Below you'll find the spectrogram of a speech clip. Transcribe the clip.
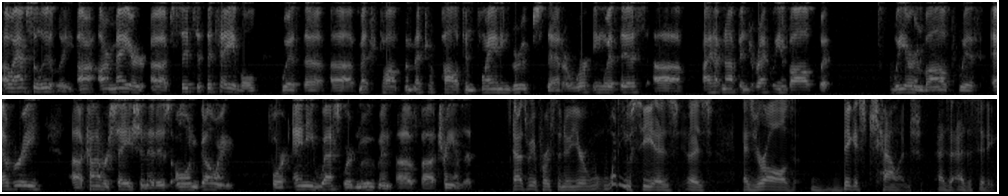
Oh, absolutely. Our, our mayor uh, sits at the table with the uh, metropolitan, metropolitan planning groups that are working with this. Uh, I have not been directly involved, but we are involved with every uh, conversation that is ongoing for any westward movement of uh, transit as we approach the new year, what do you see as as as your all's biggest challenge as a, as a city?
